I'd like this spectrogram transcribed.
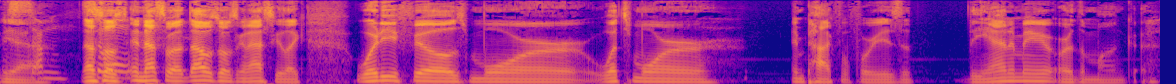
Yeah, I'm that's so- what, was- and that's what that was what I was going to ask you. Like, what do you feel is more? What's more impactful for you? Is it the anime or the manga?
